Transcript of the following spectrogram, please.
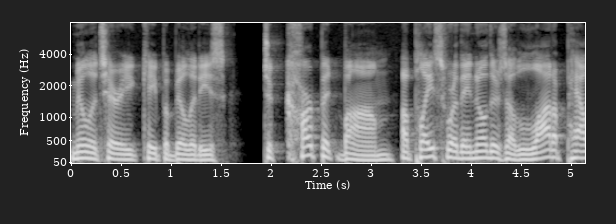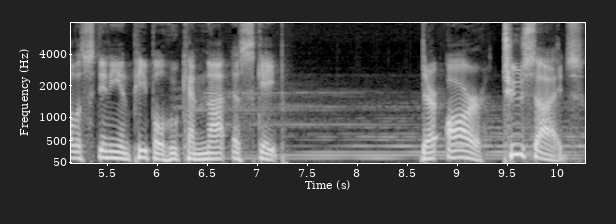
military capabilities to carpet bomb a place where they know there's a lot of Palestinian people who cannot escape. There are two sides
